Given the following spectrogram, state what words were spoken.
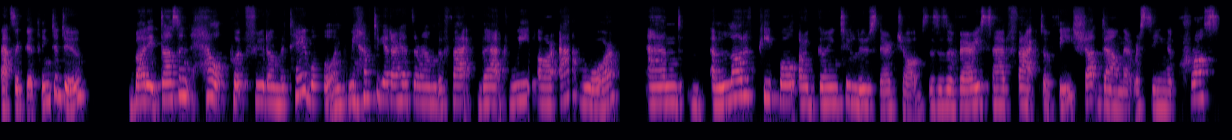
That's a good thing to do, but it doesn't help put food on the table. And we have to get our heads around the fact that we are at war and a lot of people are going to lose their jobs. This is a very sad fact of the shutdown that we're seeing across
